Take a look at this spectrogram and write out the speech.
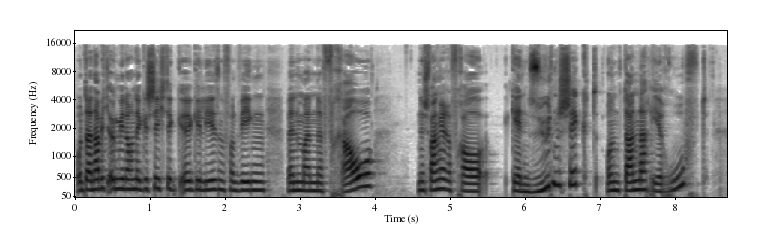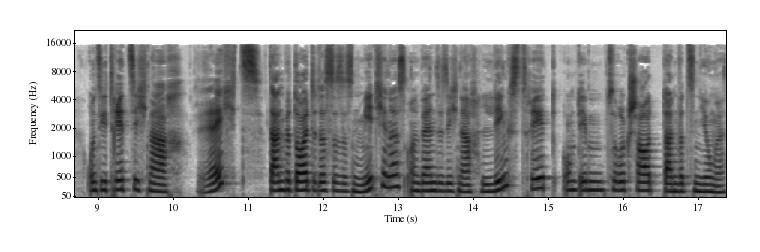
Und dann habe ich irgendwie noch eine Geschichte äh, gelesen von wegen, wenn man eine Frau, eine schwangere Frau gen Süden schickt und dann nach ihr ruft und sie dreht sich nach rechts, dann bedeutet das, dass es ein Mädchen ist und wenn sie sich nach links dreht und eben zurückschaut, dann wird es ein Junge.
